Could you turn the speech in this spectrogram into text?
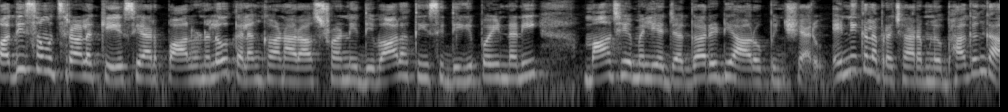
పది సంవత్సరాల కేసీఆర్ పాలనలో తెలంగాణ రాష్ట్రాన్ని దివాలా తీసి దిగిపోయిందని మాజీ ఎమ్మెల్యే జగ్గారెడ్డి ఆరోపించారు. ఎన్నికల ప్రచారంలో భాగంగా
